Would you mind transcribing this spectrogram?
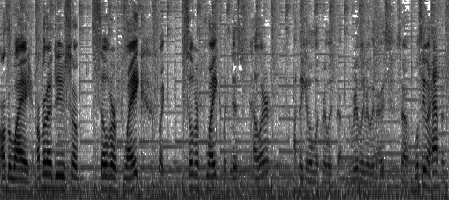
on the way. I'm gonna do some silver flake, like silver flake with this color. I think it'll look really, really, really nice. So we'll see what happens.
